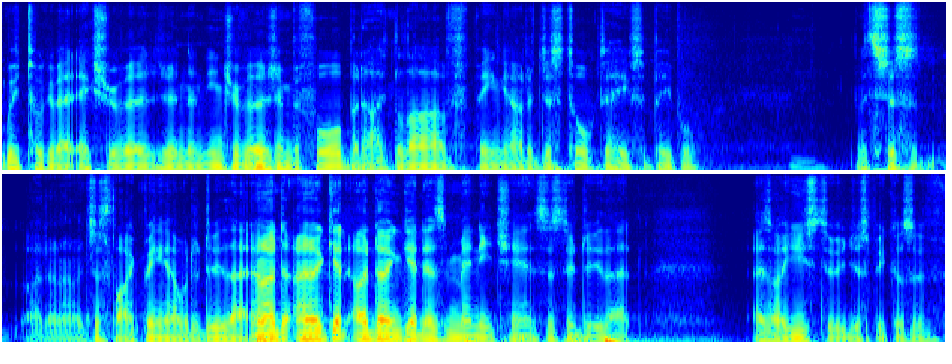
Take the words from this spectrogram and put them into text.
we've talked about extroversion and introversion before, but I love being able to just talk to heaps of people. Mm. It's just I don't know, I just like being able to do that, and I, d- I don't get I don't get as many chances to do that as I used to, just because of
